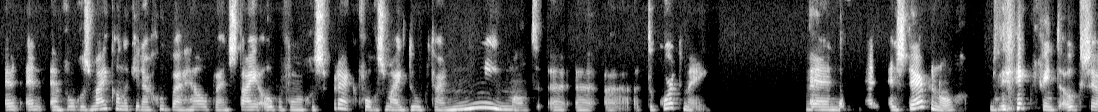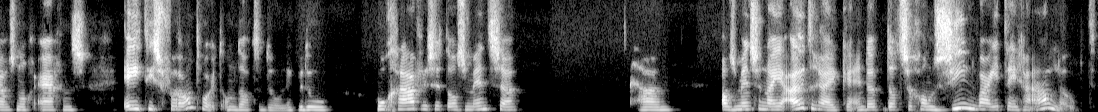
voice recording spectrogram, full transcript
En, en, en volgens mij kan ik je daar goed bij helpen. En sta je open voor een gesprek. Volgens mij doe ik daar niemand uh, uh, uh, tekort mee. Nee. En, en, en, sterker nog, ik vind ook zelfs nog ergens ethisch verantwoord om dat te doen. Ik bedoel, hoe gaaf is het als mensen, um, als mensen naar je uitreiken en dat, dat ze gewoon zien waar je tegenaan loopt.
